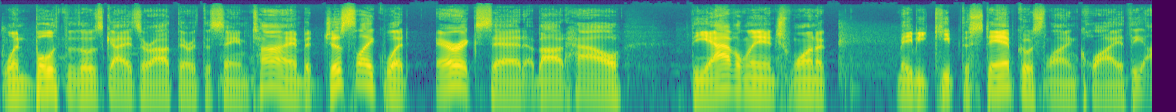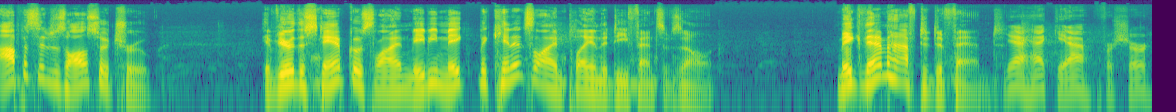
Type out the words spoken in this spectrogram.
when both of those guys are out there at the same time. But just like what Eric said about how the Avalanche want to maybe keep the Stamkos line quiet, the opposite is also true. If you're the Stamkos line, maybe make MacKinnon's line play in the defensive zone. Make them have to defend. Yeah, heck yeah, for sure.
